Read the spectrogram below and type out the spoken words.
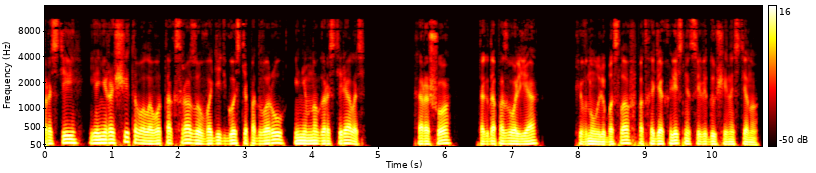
«Прости, я не рассчитывала вот так сразу вводить гостя по двору и немного растерялась». «Хорошо, тогда позволь я», — кивнул Любослав, подходя к лестнице, ведущей на стену.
